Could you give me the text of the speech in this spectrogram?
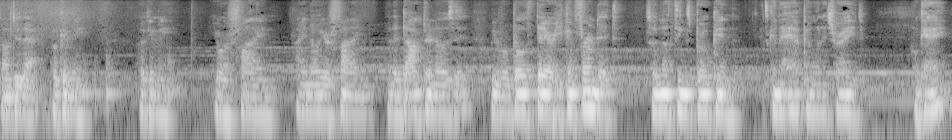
Don't do that. Look at me. Look at me. You're fine. I know you're fine. And the doctor knows it. We were both there. He confirmed it. So nothing's broken. It's gonna happen when it's right. Okay?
